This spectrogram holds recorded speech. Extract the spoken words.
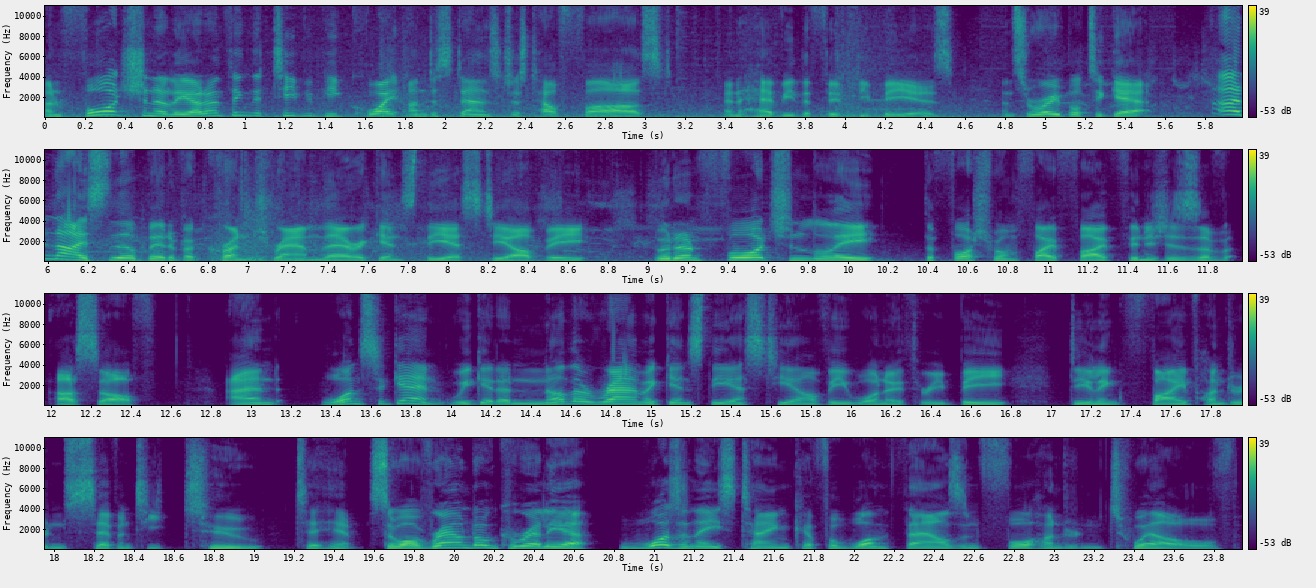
Unfortunately, I don't think the TVP quite understands just how fast and heavy the 50B is. And so we're able to get a nice little bit of a crunch ram there against the STRV. But unfortunately, the Foch 155 finishes us off. And once again, we get another ram against the STRV-103B, dealing 572 to him. So our round on Karelia was an ace tanker for 1,412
